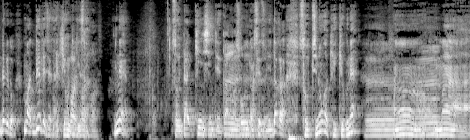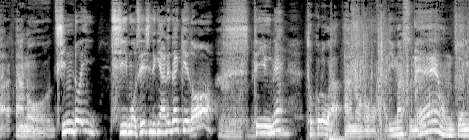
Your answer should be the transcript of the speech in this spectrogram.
だけど、まあ出てじゃない、基本的にさ。はいはいはね。そういう大謹慎というか、まあそういうのはせずに。だから、そっちの方が結局ね。うん。まあ、あの、しんどいし、もう精神的にあれだけど、っていうね、ところは、あの、ありますね、本当に。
